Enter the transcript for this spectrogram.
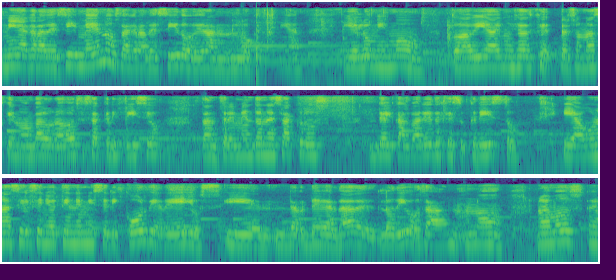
ni agradecido, menos agradecido eran lo que tenían. Y es lo mismo Todavía hay muchas personas que no han valorado ese sacrificio tan tremendo en esa cruz del Calvario de Jesucristo. Y aún así el Señor tiene misericordia de ellos. Y de, verdad eh, lo digo, o sea, no, no hemos eh,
